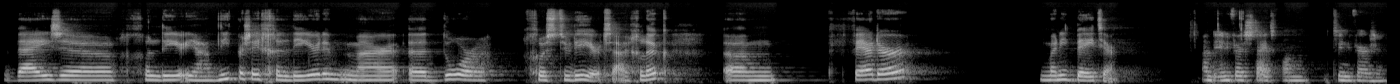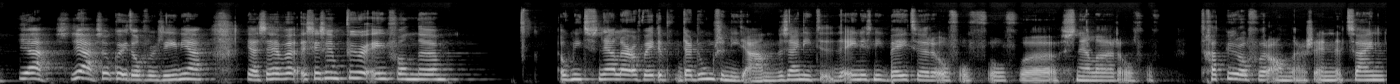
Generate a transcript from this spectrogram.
wijze geleerden, ja, niet per se geleerden, maar eh doorgestudeerd eigenlijk. Ehm, verder, maar niet beter. Aan de Universiteit van het Universum. Ja, ja, zo kun je het ongeveer zien. Ja, ja ze, hebben, ze zijn puur een van de. Ook niet sneller of beter, daar doen ze niet aan. We zijn niet, de een is niet beter of, of, of eh, sneller. Of, of, het gaat puur over anders. En het zijn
